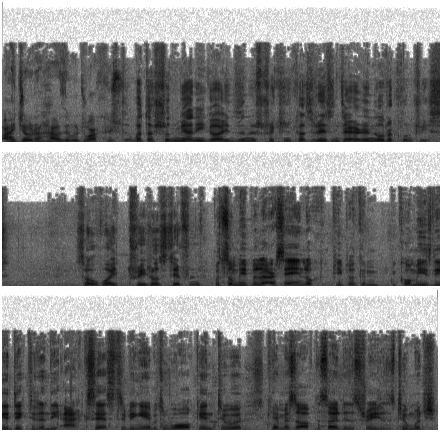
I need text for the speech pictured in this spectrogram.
I don't know how they would work it. But there shouldn't be any guidance and restrictions because there isn't there in other countries. So why treat us different? But some people are saying, look, people can become easily addicted, and the access to being able to walk into a chemist off the side of the street is too much.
